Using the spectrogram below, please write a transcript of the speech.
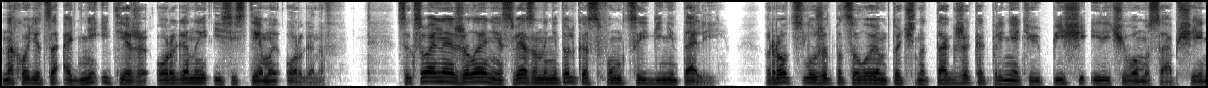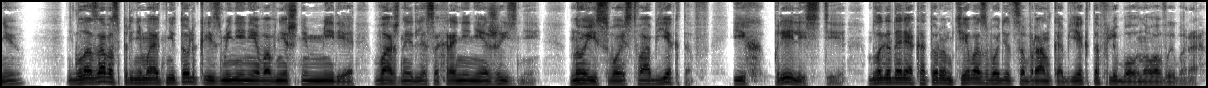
находятся одни и те же органы и системы органов. Сексуальное желание связано не только с функцией гениталий. Рот служит поцелуем точно так же, как принятию пищи и речевому сообщению. Глаза воспринимают не только изменения во внешнем мире, важные для сохранения жизни, но и свойства объектов, их прелести, благодаря которым те возводятся в ранг объектов любовного выбора.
